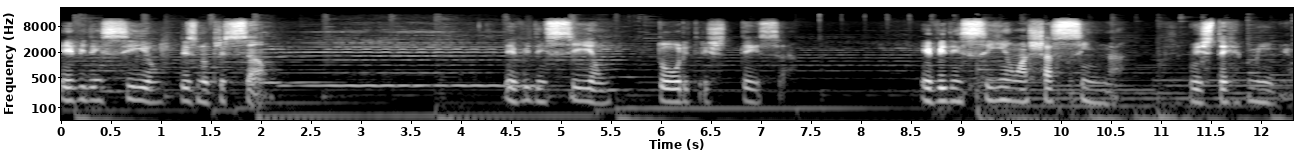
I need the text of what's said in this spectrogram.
evidenciam desnutrição, evidenciam dor e tristeza, evidenciam a chacina, o extermínio,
